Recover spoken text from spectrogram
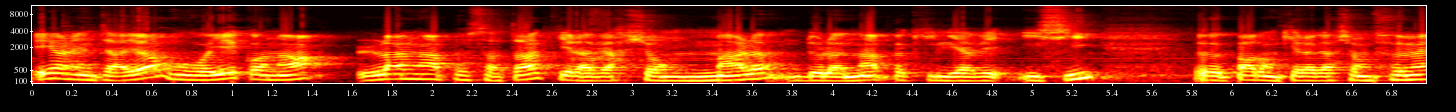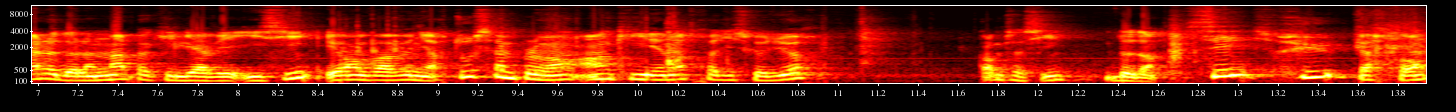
Et à l'intérieur, vous voyez qu'on a la nappe SATA qui est la version mâle de la nappe qu'il y avait ici. Euh, pardon, qui est la version femelle de la nappe qu'il y avait ici, et on va venir tout simplement enquiller notre disque dur, comme ceci, dedans. C'est super con,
